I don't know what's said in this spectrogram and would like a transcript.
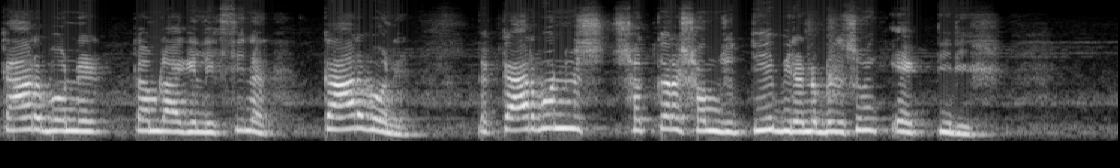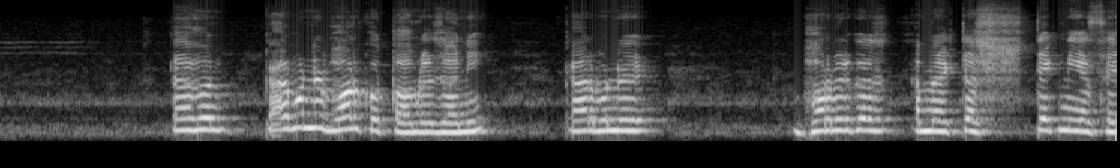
কার্বনেরটা আমরা আগে লিখছি না, কার্বনের। কার্বনের শতকরা সংযুক্তি বিরানব্বই দশমিক একত্রিশ। এখন কার্বনের ভর কত আমরা জানি? কার্বনের ভর বের করার আমরা একটা টেকনিক আছে,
